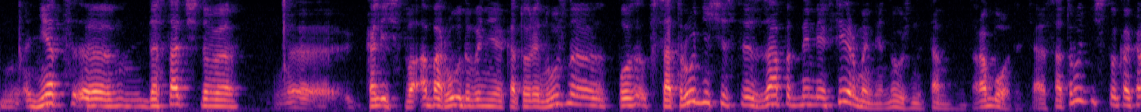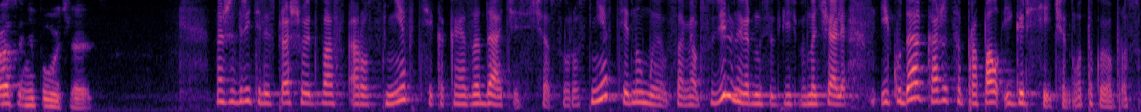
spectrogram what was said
нет э, достаточного количество оборудования, которое нужно в сотрудничестве с западными фирмами нужно там работать, а сотрудничество как раз и не получается. Наши зрители спрашивают вас о Роснефти, какая задача сейчас у Роснефти, ну мы с вами обсудили, наверное, все-таки в начале, и куда, кажется, пропал Игорь Сечин? Вот такой вопрос.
